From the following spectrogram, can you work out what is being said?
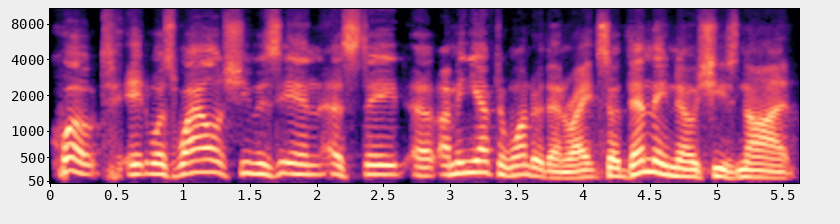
Quote, it was while she was in a state, uh, I mean, you have to wonder then, right? So then they know she's not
